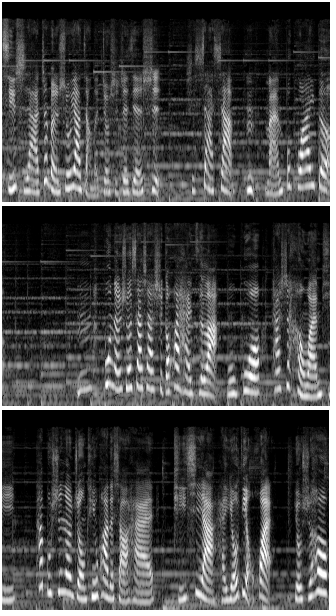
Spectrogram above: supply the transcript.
其实啊，这本书要讲的就是这件事，是夏夏，嗯，蛮不乖的。嗯，不能说夏夏是个坏孩子啦，不过他是很顽皮，他不是那种听话的小孩，脾气呀还有点坏，有时候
